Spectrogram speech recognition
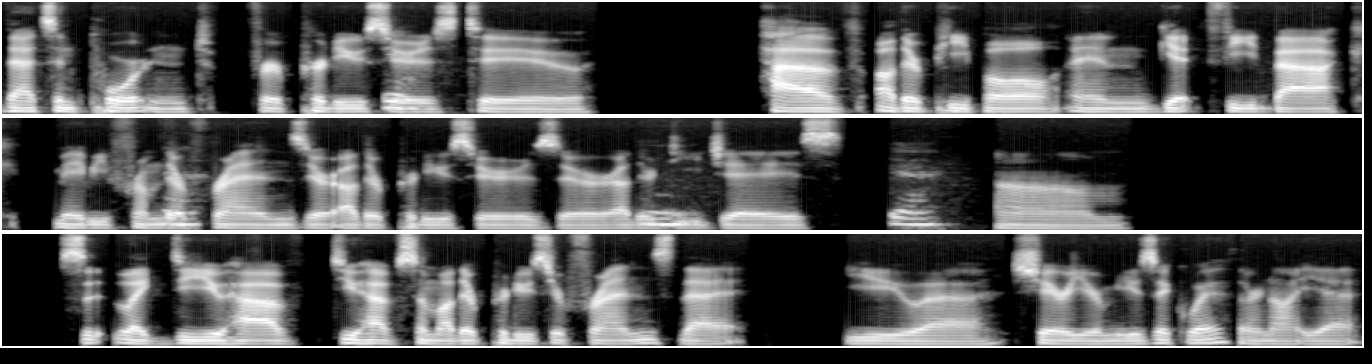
that's important for producers to have other people and get feedback maybe from their Yeah. friends or other producers or other Mm. DJs. Yeah, Um, so, like do you have do you have some other producer friends that you uh, share your music with or not yet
